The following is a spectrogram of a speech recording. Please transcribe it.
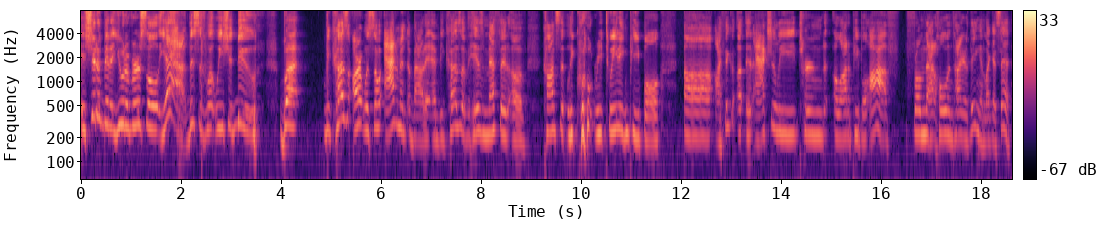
it should have been a universal, yeah, this is what we should do. But because Art was so adamant about it and because of his method of constantly quote retweeting people, uh, I think uh, it actually turned a lot of people off from that whole entire thing. And like I said,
